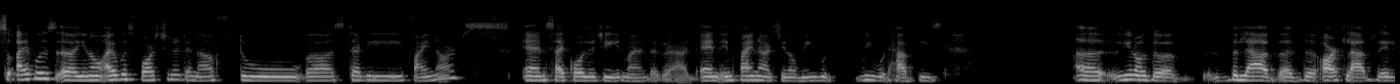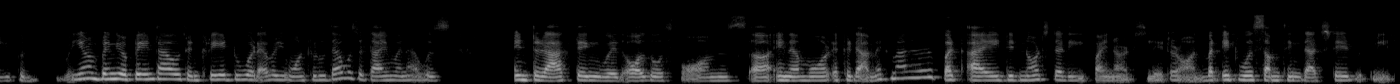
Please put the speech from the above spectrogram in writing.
so i was uh, you know i was fortunate enough to uh, study fine arts and psychology in my undergrad. And in fine arts you know we would we would have these uh, you know the the lab uh, the art labs where you could you know bring your paint out and create do whatever you want to do. That was a time when i was interacting with all those forms uh, in a more academic manner but i did not study fine arts later on. But it was something that stayed with me.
